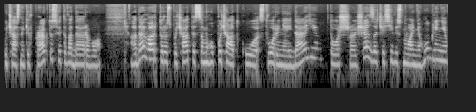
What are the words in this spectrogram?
учасників проекту Світове дерево. Гадаю, варто розпочати з самого початку створення ідеї. Тож ще за часів існування гублінів,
